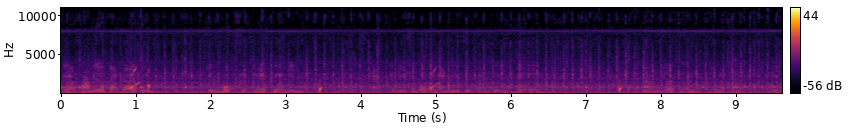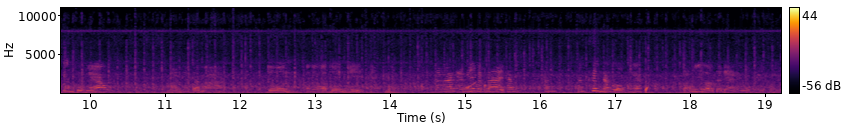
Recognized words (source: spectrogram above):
แล้วความเร็วปรับได้ถึงถึง 60 เมตรต่อมิลนะครับอันนี้คิดว่าประมาณ 20 30ไม่เกินนะครับนี่เราขึ้นนะครับเอาขึ้นถูกแล้ว มันก็จะมาโดนเขาเรียกว่าโดนหนีบดังนั้นอันนี้มันได้ทั้ง ทั้งทั้งขึ้นทั้งลงนะตอนนี้เราจะแดงลงไม่เฉย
